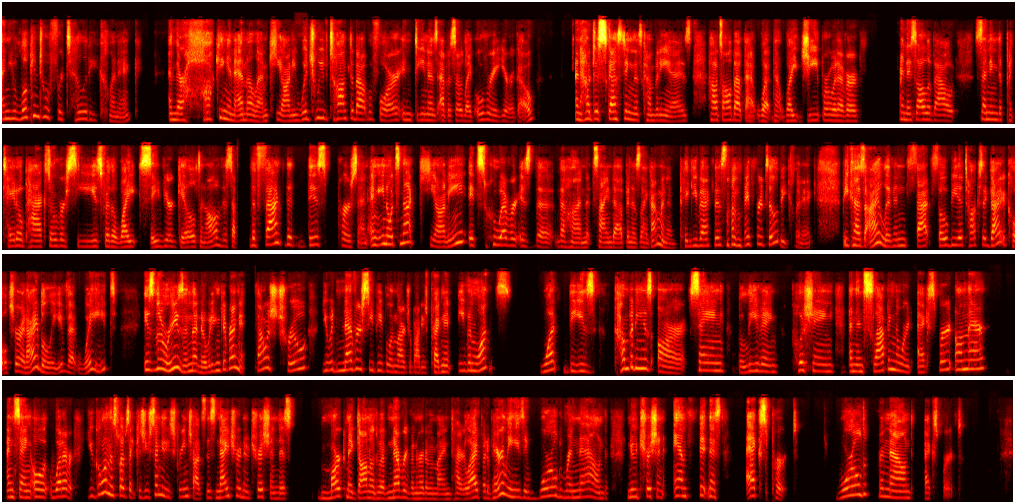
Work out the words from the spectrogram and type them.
And you look into a fertility clinic and they're hawking an mlm Kyani which we've talked about before in dina's episode like over a year ago and how disgusting this company is how it's all about that what that white jeep or whatever and it's all about sending the potato packs overseas for the white savior guilt and all of this stuff. The fact that this person and you know it's not Kyani it's whoever is the the hun that signed up and is like i'm going to piggyback this on my fertility clinic because i live in fat phobia toxic diet culture and i believe that weight is the reason that nobody can get pregnant. If that was true you would never see people in larger bodies pregnant even once. What these companies are saying believing pushing and then slapping the word expert on there and saying, oh, whatever. You go on this website because you send me these screenshots, this Nitro Nutrition, this Mark Macdonald, who I've never even heard of in my entire life, but apparently he's a world renowned nutrition and fitness expert. World renowned expert.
